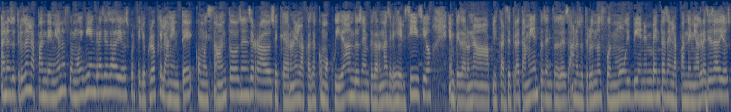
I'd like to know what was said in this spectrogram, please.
A nosotros en la pandemia nos fue muy bien, gracias a Dios, porque yo creo que la gente, como estaban todos encerrados, se quedaron en la casa como cuidándose, empezaron a hacer ejercicio, empezaron a aplicarse tratamientos, entonces a nosotros nos fue muy bien en ventas en la pandemia, gracias a Dios.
